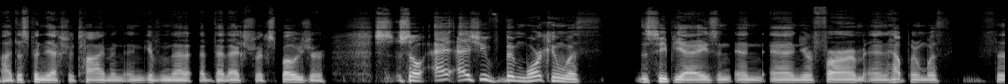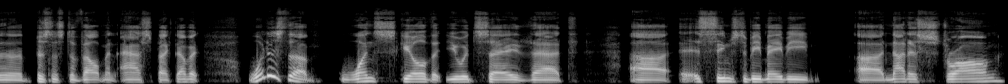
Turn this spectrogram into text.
uh, to spend the extra time and, and give them that that extra exposure. So, as you've been working with the CPAs and, and, and your firm and helping with the business development aspect of it, what is the one skill that you would say that uh, it seems to be maybe uh, not as strong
